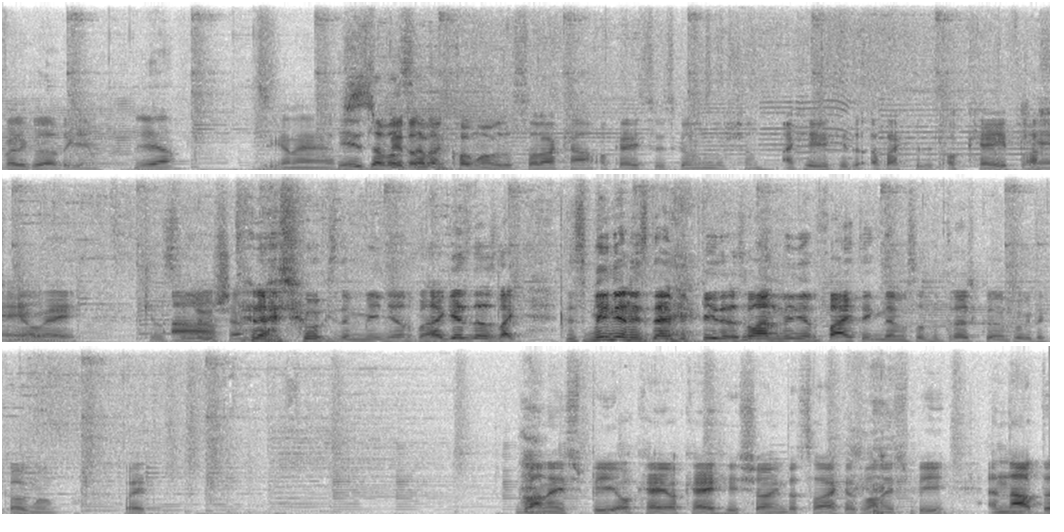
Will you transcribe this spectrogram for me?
very good at the game. Yeah. Is he gonna have He's level speed on 7 them? Kog'Maw with the Soraka. Okay, so he's gonna Lucian. Actually, he attacked with it. Okay, flashing Okay. away. Kills the Uh, Lucian. Thresh hooks the minion, but I guess there's like, this minion is the MVP, there's one minion fighting them, so the Thresh couldn't hook the Kog'Maw. Wait. 1 HP, okay, okay, he's showing that Soraka has 1 HP. And now the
